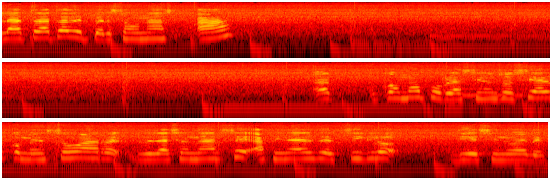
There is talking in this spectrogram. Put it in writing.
La trata de personas ha como población social comenzó a relacionarse a finales del siglo XIX.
